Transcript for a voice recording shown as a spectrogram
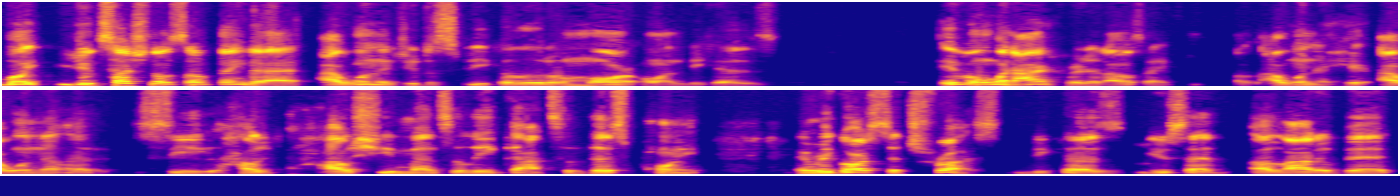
But you touched on something that I wanted you to speak a little more on because even when I heard it, I was like, I want to hear, I want to uh, see how how she mentally got to this point in regards to trust because you said a lot of it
